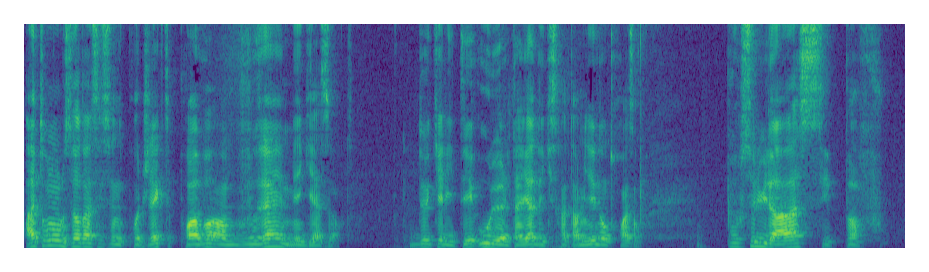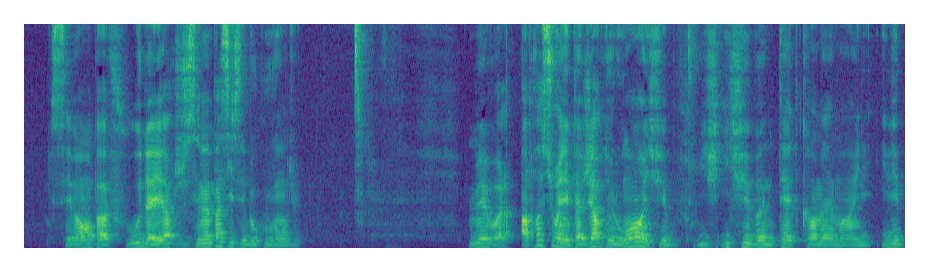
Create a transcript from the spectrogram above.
Attendons le Zord Assassin Project pour avoir un vrai Megazord de qualité ou le Altaïa dès qu'il sera terminé dans 3 ans. Pour celui-là, c'est pas fou. C'est vraiment pas fou. D'ailleurs, je sais même pas si c'est beaucoup vendu. Mais voilà. Après, sur une étagère, de loin, il fait, bonne tête quand même. Hein. Il, est...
